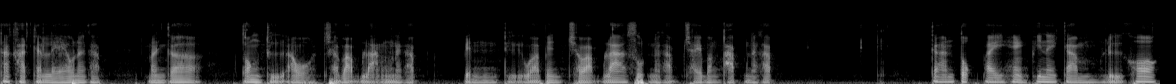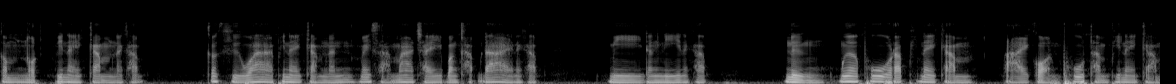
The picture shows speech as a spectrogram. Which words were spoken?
ถ้าขัดกันแล้วนะครับ มันก็ต้องถือเอาฉบับหลังนะครับ เป็นถือว่าเป็นฉบับล่าสุดนะครับ ใช้บังคับนะครับ การตกไปแห่งพินัยกรรม หรือข้อกำหนดพินัยกรรมนะครับ ก็คือว่าพินัยกรรมนั้นไม่สามารถใช้บังคับได้นะครับ มีดังนี้นะครับ 1. เมื่อผู้รับพินัยกรรมตายก่อนผู้ทำพินัยกรรม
